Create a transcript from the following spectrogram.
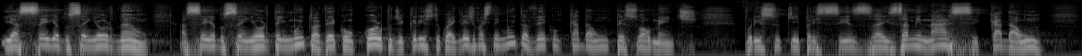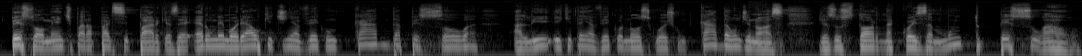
e a ceia do Senhor não. A ceia do Senhor tem muito a ver com o corpo de Cristo, com a igreja, mas tem muito a ver com cada um pessoalmente Por isso que precisa examinar-se cada um pessoalmente para participar. Quer dizer, era um memorial que tinha a ver com cada pessoa ali e que tem a ver conosco hoje, com cada um de nós. Jesus torna a coisa muito pessoal.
